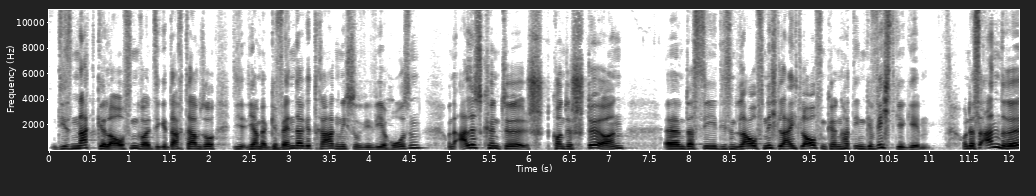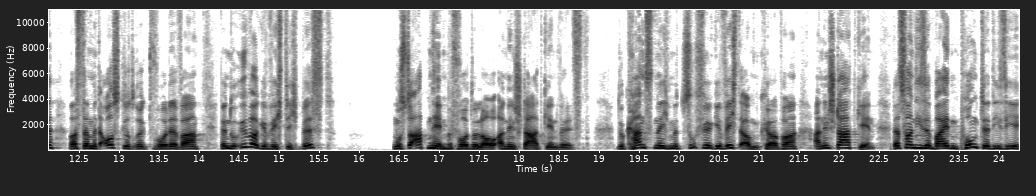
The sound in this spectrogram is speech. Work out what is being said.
Die sind nackt gelaufen, weil sie gedacht haben, so, die, die haben ja Gewänder getragen, nicht so wie wir Hosen. Und alles könnte, konnte stören, dass sie diesen Lauf nicht leicht laufen können, hat ihnen Gewicht gegeben. Und das andere, was damit ausgedrückt wurde, war, wenn du übergewichtig bist, musst du abnehmen, bevor du an den Start gehen willst. Du kannst nicht mit zu viel Gewicht dem Körper an den Start gehen. Das waren diese beiden Punkte, die sie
